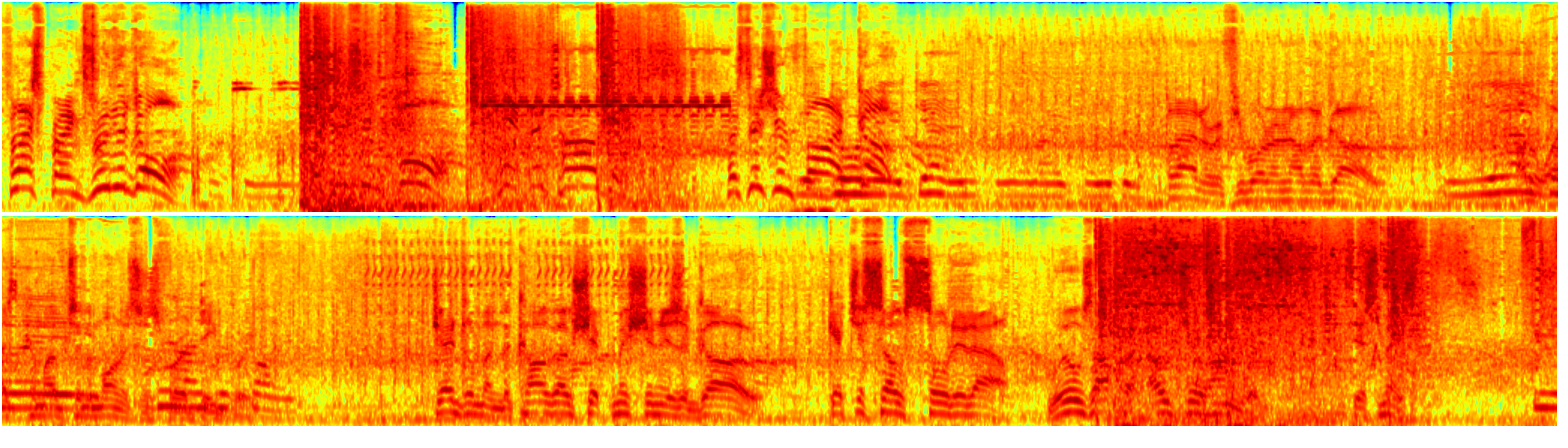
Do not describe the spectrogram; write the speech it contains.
Flashbang through the door! Position four, hit the target! Position five, go! doing again. and then I really do it. Ladder if you want another go. Yeah, Otherwise, come over to the monitors for a Yeah, debrief. Gentlemen, the cargo ship mission is a go. Get yourselves sorted out. Wheels up at 0200. Dismissed. He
